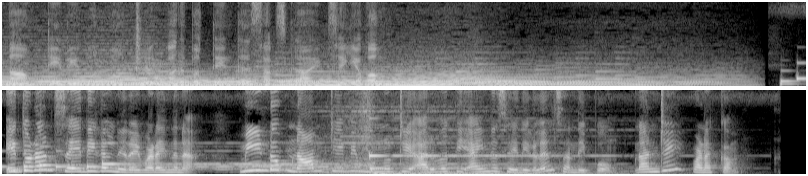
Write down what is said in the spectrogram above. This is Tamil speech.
நாம் டிவி முன்னூற்று அறுபத்தைந்து சப்ஸ்கிரைப் செய்யவும். இத்துடன் செய்திகள் நிறைவடைந்தன. மீண்டும் நாம் டிவி முன்னூற்றி அறுபத்தி ஐந்து செய்திகளில் சந்திப்போம். நன்றி வணக்கம்.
